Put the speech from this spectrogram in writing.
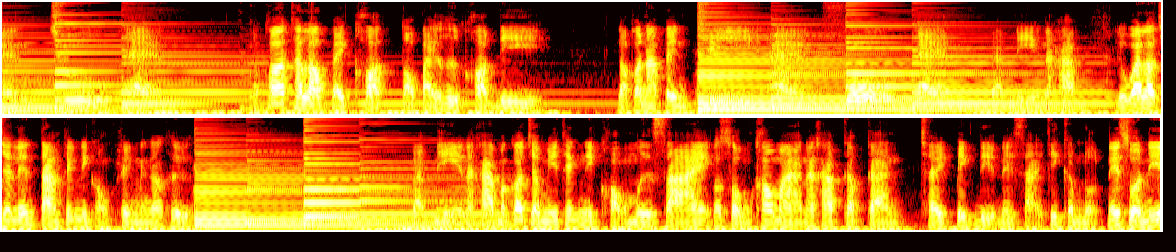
and two and แล้วก็ถ้าเราไปคอร์ดต่อไปก็คือคอร์ด D เราก็นับเป็น three นี้นะครับ หรือว่าเราจะเล่นตามเทคนิคของเพลงนั้นก็คือ แบบนี้นะครับ มันก็จะมีเทคนิคของมือซ้ายผสมเข้ามานะครับ กับการใช้ปิกดีดในสายที่กำหนด ในส่วนนี้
